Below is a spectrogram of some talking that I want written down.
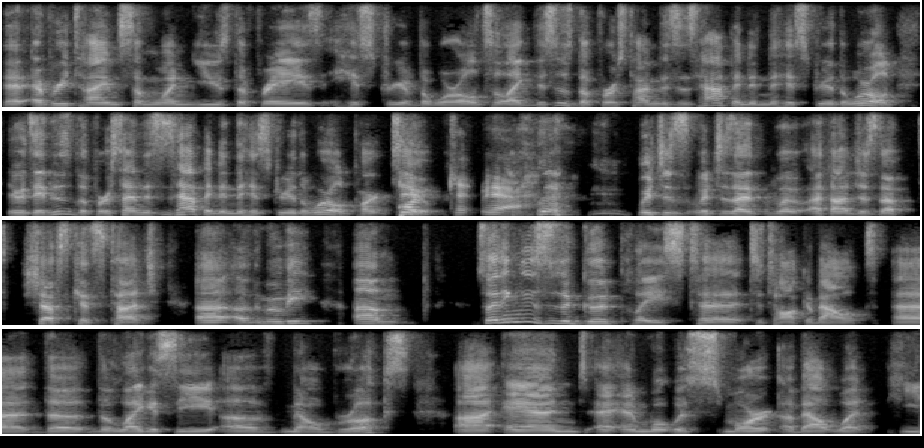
that every time someone used the phrase "history of the world," so like this is the first time this has happened in the history of the world, they would say this is the first time this has happened in the history of the world, part two. Part two yeah, which is which is I, I thought just a chef's kiss touch uh, of the movie. Um, so I think this is a good place to to talk about uh, the the legacy of Mel Brooks uh, and and what was smart about what he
